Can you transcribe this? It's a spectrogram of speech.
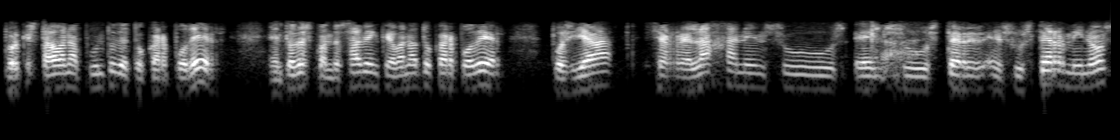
porque estaban a punto de tocar poder. Entonces cuando saben que van a tocar poder, pues ya se relajan en sus en sus ter- en sus términos,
